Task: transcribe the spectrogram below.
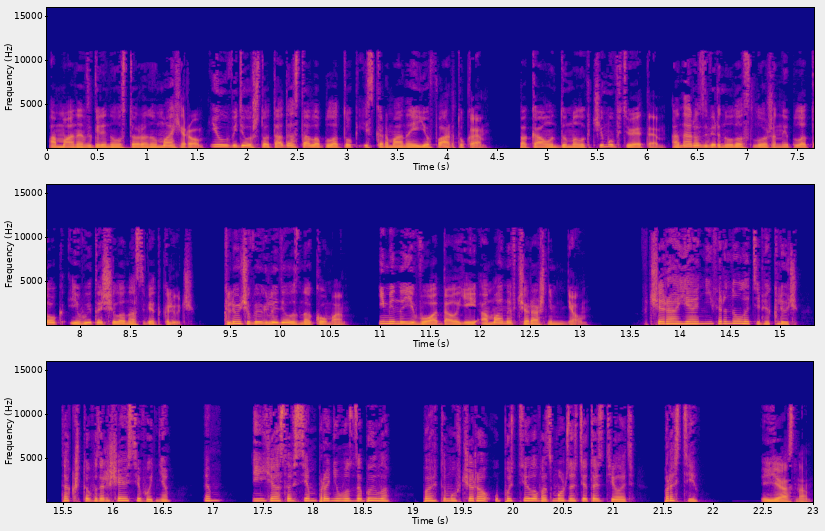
Амана взглянул в сторону Махеру и увидел, что та достала платок из кармана ее фартука. Пока он думал, к чему все это, она развернула сложенный платок и вытащила на свет ключ. Ключ выглядел знакомо. Именно его отдал ей Амана вчерашним днем. Вчера я не вернула тебе ключ, так что возвращаю сегодня. Эм, я совсем про него забыла, поэтому вчера упустила возможность это сделать. Прости. Ясно.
